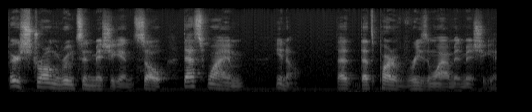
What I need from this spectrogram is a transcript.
very strong roots in Michigan. So that's why I'm, you know, that that's part of the reason why I'm in Michigan.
